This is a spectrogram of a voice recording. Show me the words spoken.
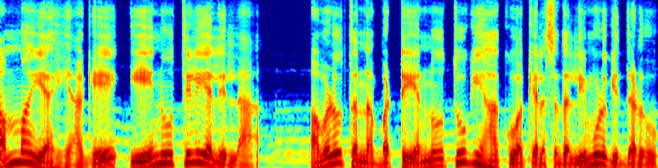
ಅಮ್ಮ ಯಹ್ಯಾಗೆ ಏನೂ ತಿಳಿಯಲಿಲ್ಲ. ಅವಳು ತನ್ನ ಬಟ್ಟೆಯನ್ನು ತೂಗಿ ಹಾಕುವ ಕೆಲಸದಲ್ಲಿ ಮುಳುಗಿದ್ದಳು.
